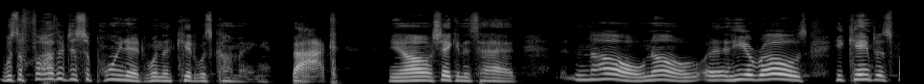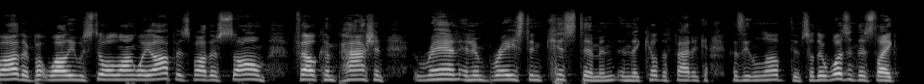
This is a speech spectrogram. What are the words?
Was the father disappointed when the kid was coming back? You know, shaking his head. No, no. And he arose. He came to his father, but while he was still a long way off, his father saw him, felt compassion, ran and embraced and kissed him, and, and they killed the fatted calf because he loved him. So there wasn't this like,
